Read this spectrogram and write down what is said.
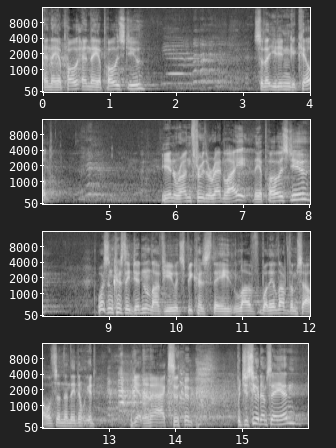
And they, oppo- and they opposed you so that you didn't get killed? You didn't run through the red light? They opposed you? It wasn't because they didn't love you, it's because they love, well, they love themselves and then they don't get, get in an accident. but you see what I'm saying?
